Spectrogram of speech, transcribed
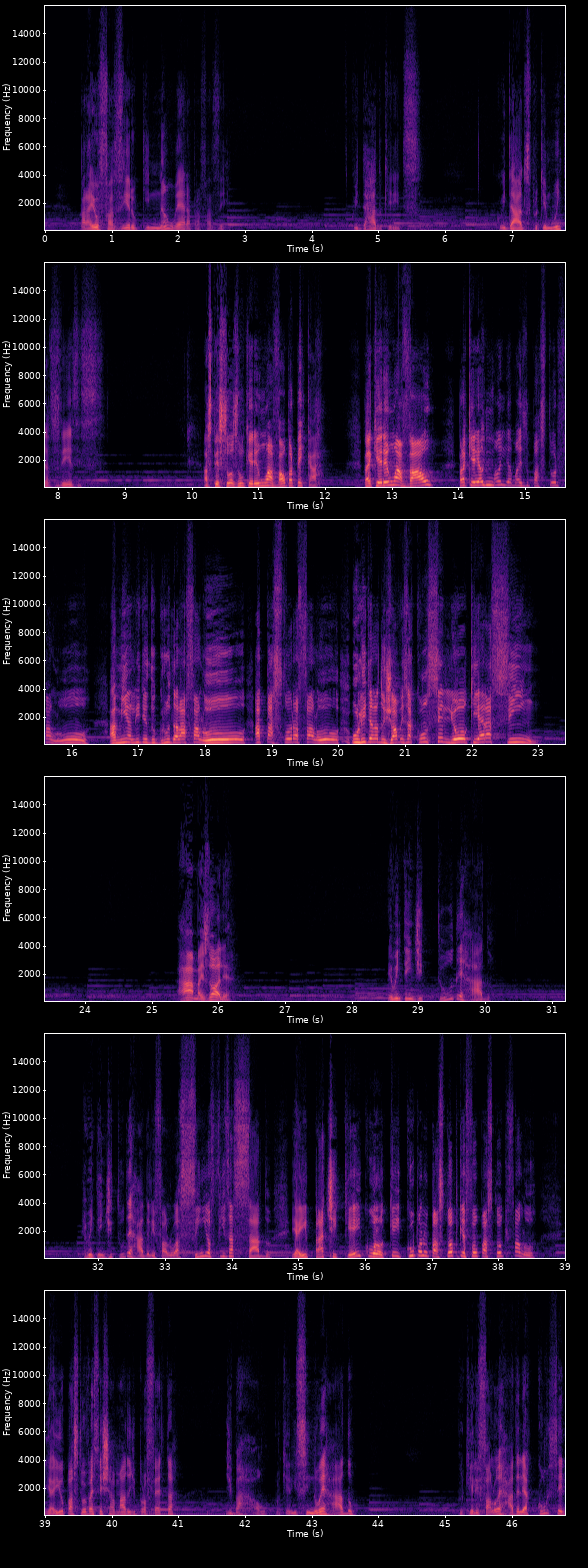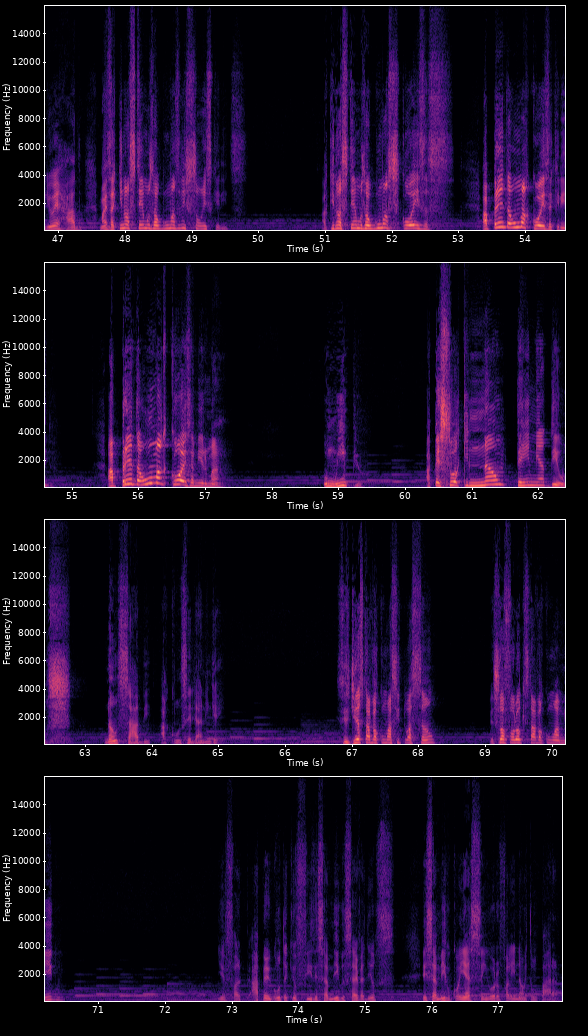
para eu fazer o que não era para fazer. Cuidado, queridos. Cuidados, porque muitas vezes as pessoas vão querer um aval para pecar. Vai querer um aval para querer, olha, mas o pastor falou, a minha líder do gruda lá falou, a pastora falou, o líder lá dos jovens aconselhou que era assim. Ah, mas olha, eu entendi tudo errado. Eu entendi tudo errado. Ele falou assim, eu fiz assado. E aí pratiquei, coloquei culpa no pastor, porque foi o pastor que falou. E aí o pastor vai ser chamado de profeta de Baal, porque ele ensinou errado. Porque ele falou errado, ele aconselhou errado. Mas aqui nós temos algumas lições, queridos. Aqui nós temos algumas coisas. Aprenda uma coisa, querido. Aprenda uma coisa, minha irmã. Um ímpio a pessoa que não teme a Deus não sabe aconselhar ninguém. Esses dias estava com uma situação, a pessoa falou que estava com um amigo. E eu falei, a pergunta que eu fiz, esse amigo serve a Deus? Esse amigo conhece o Senhor? Eu falei, não, então para.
